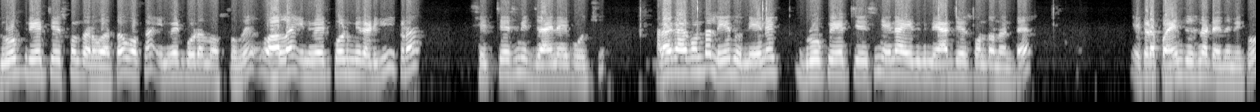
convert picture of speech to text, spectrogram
గ్రూప్ క్రియేట్ చేసుకున్న తర్వాత ఒక ఇన్వైట్ కోడ్ అని వస్తుంది. వాళ్ళ ఇన్వైట్ కోడ్ మీరు అడిగి ఇక్కడ సెట్ చేసి మీరు జాయిన్ అయిపోవచ్చు. అలా కాకుండా లేదు నేనే గ్రూప్ క్రియేట్ చేసి నేనే ఐదుగురిని యాడ్ చేసుకుంటానంటే ఇక్కడ పైన చూసినట్టయితే మీకు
